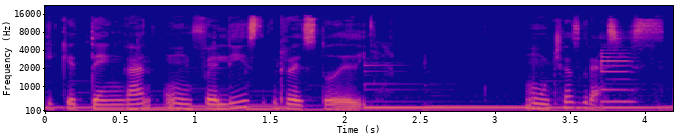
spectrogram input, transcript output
y que tengan un feliz resto de día. Muchas gracias.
